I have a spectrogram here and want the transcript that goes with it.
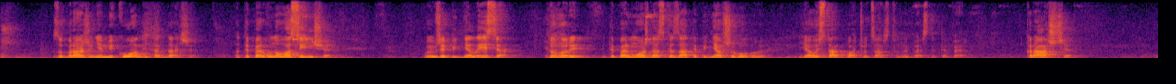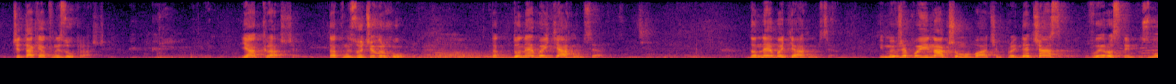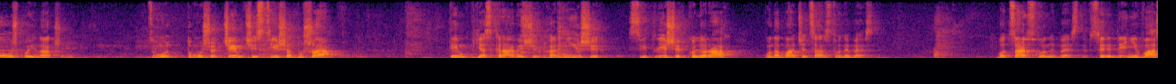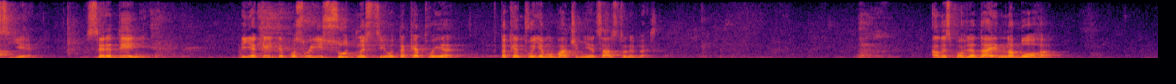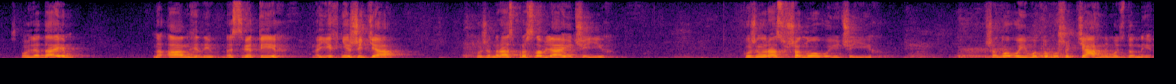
Зображенням ікон і так далі. А тепер воно у вас інше. Ви вже піднялися до гори, і тепер можна сказати, піднявши голови, я ось так бачу Царство Небесне тепер. Краще. Чи так, як внизу краще? Як краще? Так внизу чи вверху? Так до неба і тягнемося. До неба тягнемося. І ми вже по-інакшому бачимо. Пройде час, виростемо знову ж по-інакшому. Тому, тому що чим чистіша душа, тим в яскравіших, гарніших, світліших кольорах вона бачить Царство Небесне. Бо Царство Небесне всередині вас є. Всередині. І який ти по своїй сутності, отаке твоє, в таке твоєму баченні є Царство Небесне. Але споглядаємо на Бога, споглядаємо на ангелів, на святих, на їхнє життя, кожен раз прославляючи їх, кожен раз вшановуючи їх. Вшановуємо, тому що тягнемось до них.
